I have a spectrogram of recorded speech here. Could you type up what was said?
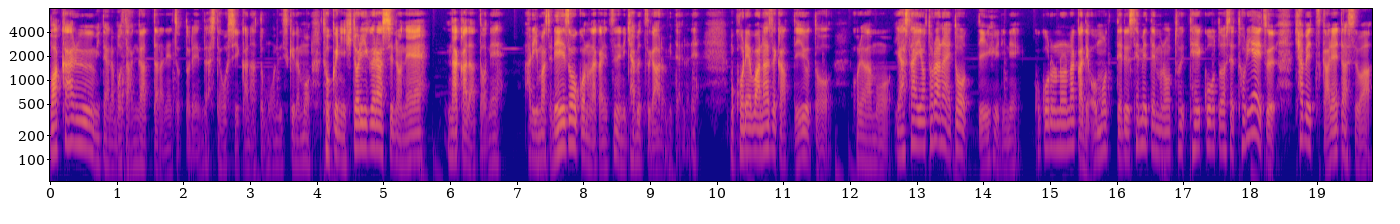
わかるみたいなボタンがあったらね、ちょっと連打してほしいかなと思うんですけども、特に一人暮らしのね、中だとね、あります。冷蔵庫の中に常にキャベツがあるみたいなね。もうこれはなぜかっていうと、これはもう野菜を取らないとっていう風にね、心の中で思ってるせめてもの抵抗として、とりあえず、キャベツかレタスは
